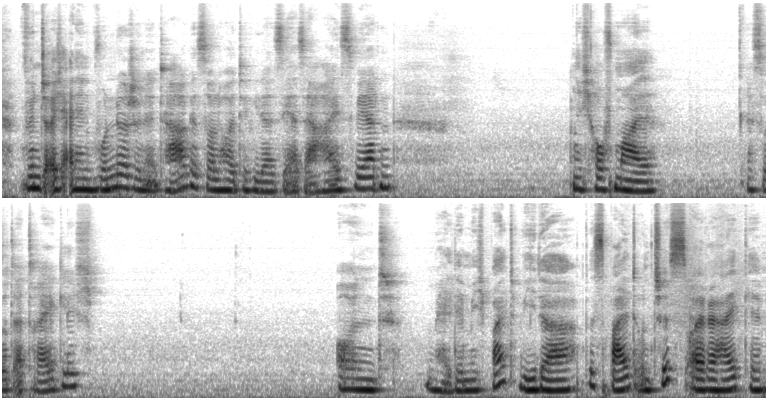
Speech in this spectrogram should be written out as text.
wünsche euch einen wunderschönen Tag. Es soll heute wieder sehr, sehr heiß werden. Ich hoffe mal, es wird erträglich. Und melde mich bald wieder. Bis bald und tschüss, eure Heike.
